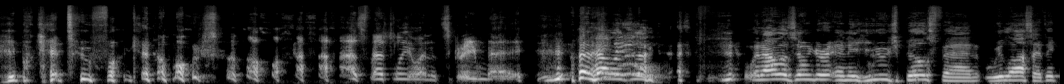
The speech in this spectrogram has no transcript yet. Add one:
people get too fucking emotional, especially when it's Green Bay. When I was young, when I was younger and a huge Bills fan, we lost I think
